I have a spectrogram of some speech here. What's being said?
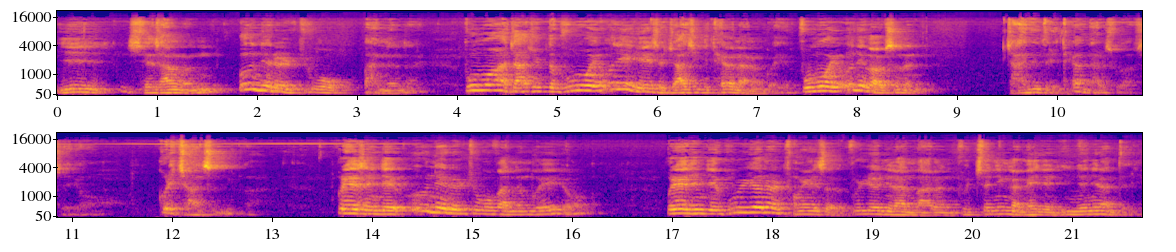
이 세상은 은혜를 주고 받는. 부모와 자식도 부모의 은혜에 의해서 자식이 태어나는 거예요. 부모의 은혜가 없으면 자녀들이 태어날 수가 없어요. 그렇지 않습니까? 그래서 이제 은혜를 주고받는 거예요. 그래서 이제 훈련을 통해서 훈련이란 말은 부처님과 맺은 인연이란 뜻이에요.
